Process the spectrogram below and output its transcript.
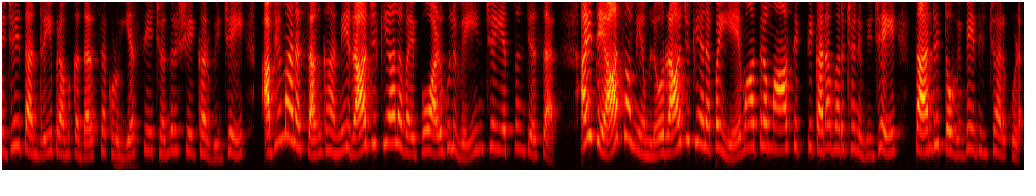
విజయ్ తండ్రి ప్రముఖ దర్శకుడు ఎస్ఏ చంద్రశేఖర్ విజయ్ అభిమాన సంఘాన్ని రాజకీయాల వైపు అడుగులు వేయించే యత్నం చేశారు. అయితే ఆ సమయంలో రాజకీయాలపై ఏమాత్రం ఆసక్తి కనబరచని విజయ్ తండ్రితో విభేదించారు కూడా.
